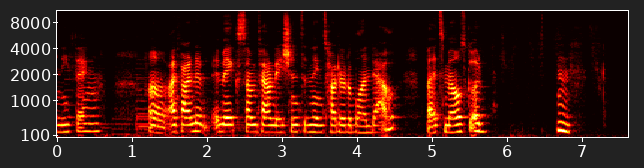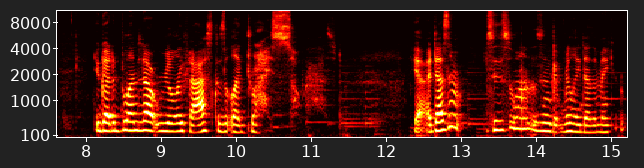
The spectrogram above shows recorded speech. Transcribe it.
anything. Uh, I find it, it makes some foundations and things harder to blend out. But it smells good. Mm. You got to blend it out really fast because it like dries so fast. Yeah, it doesn't, see this is one of those things that really doesn't make your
